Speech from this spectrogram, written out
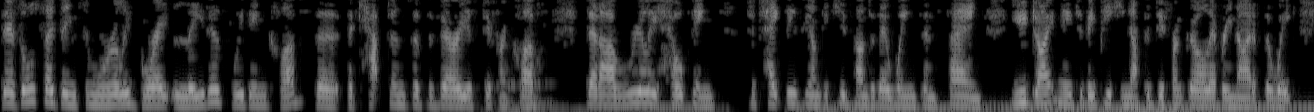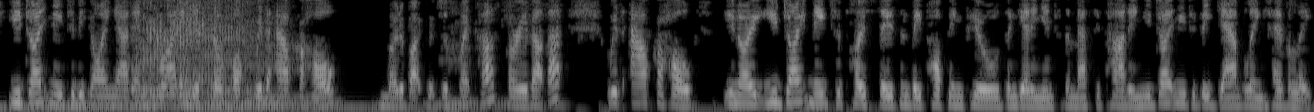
There's also been some really great leaders within clubs, the, the captains of the various different clubs that are really helping to take these younger kids under their wings and saying, you don't need to be picking up a different girl every night of the week. You don't need to be going out and writing yourself off with alcohol. Motorbike that just went past. Sorry about that. With alcohol, you know, you don't need to post season be popping pills and getting into the massive partying. You don't need to be gambling heavily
